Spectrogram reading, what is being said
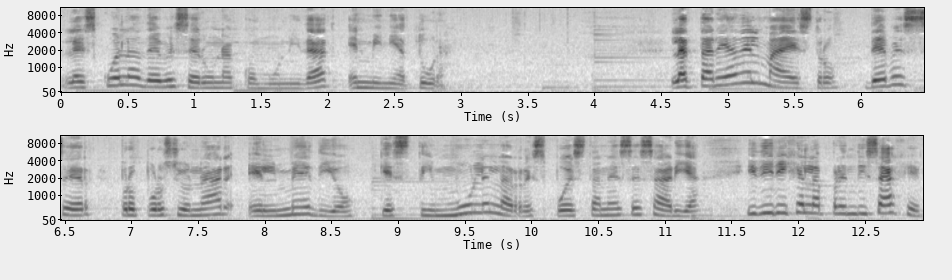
la escuela debe ser una comunidad en miniatura. La tarea del maestro debe ser proporcionar el medio que estimule la respuesta necesaria y dirige el aprendizaje.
